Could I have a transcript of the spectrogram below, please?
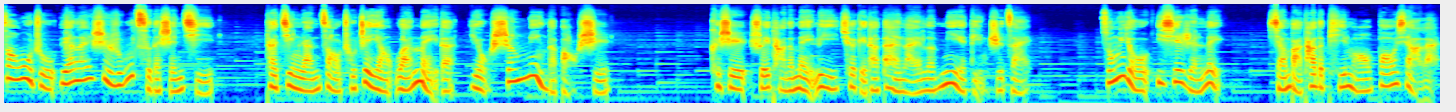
造物主原来是如此的神奇，他竟然造出这样完美的有生命的宝石。可是水獭的美丽却给他带来了灭顶之灾。总有一些人类想把它的皮毛剥下来，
